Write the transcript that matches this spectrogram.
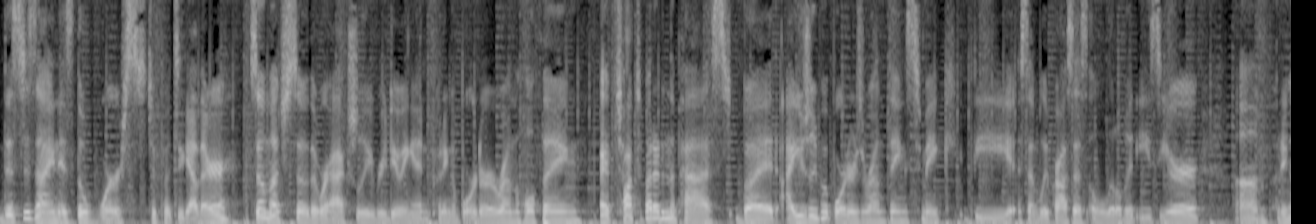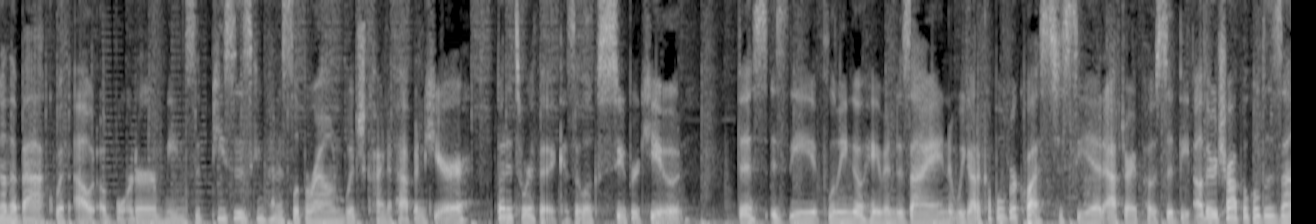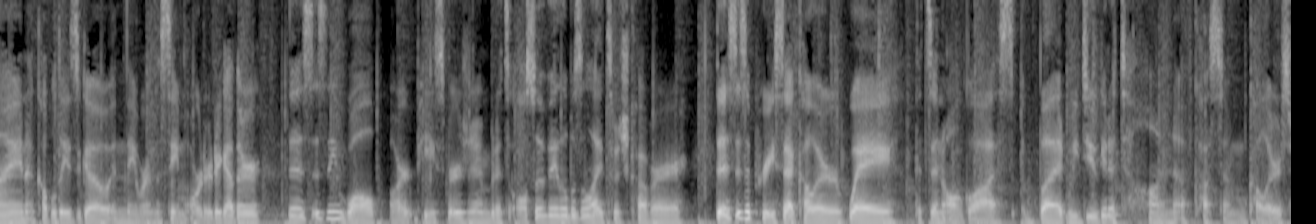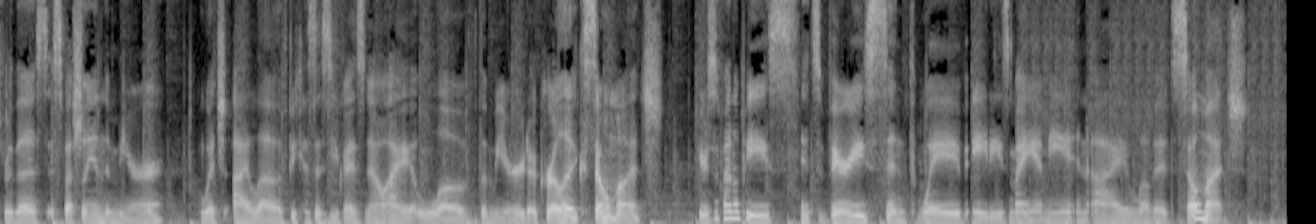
This design is the worst to put together, so much so that we're actually redoing it and putting a border around the whole thing. I've talked about it in the past, but I usually put borders around things to make the assembly process a little bit easier. Um, putting on the back without a border means the pieces can kind of slip around, which kind of happened here, but it's worth it because it looks super cute. This is the Flamingo Haven design. We got a couple requests to see it after I posted the other tropical design a couple days ago and they were in the same order together. This is the wall art piece version, but it's also available as a light switch cover. This is a preset colorway that's in all gloss, but we do get a ton of custom colors for this, especially in the mirror, which I love because as you guys know, I love the mirrored acrylic so much. Here's the final piece. It's very synthwave 80s Miami, and I love it so much.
